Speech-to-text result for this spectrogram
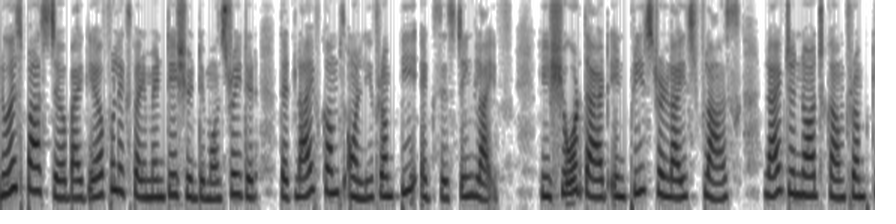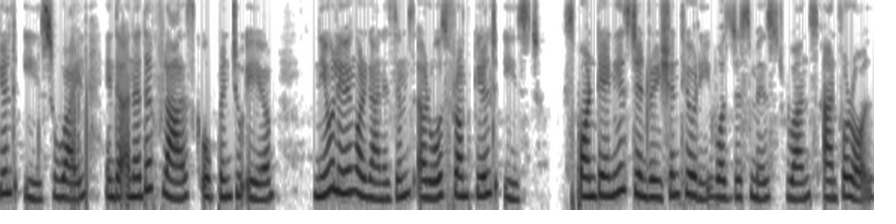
Louis Pasteur, by careful experimentation, demonstrated that life comes only from pre existing life. He showed that in pre sterilized flasks, life did not come from killed yeast, while in the another flask open to air, new living organisms arose from killed yeast. Spontaneous generation theory was dismissed once and for all.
